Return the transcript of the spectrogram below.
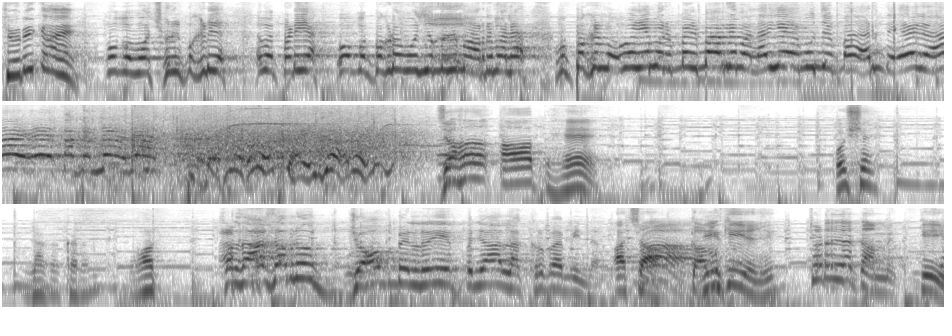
छुरी कहाँ है वो वो, वो छुरी पकड़ी है वो पड़ी है वो वो पकड़ो मुझे मुझे मारने वाला है वो पकड़ लो ये मुझे मुझे मारने वाला है ये मुझे मार देगा ये पकड़ लो जहां आप हैं खुश हैं अल्लाह का करम बहुत सरदार साहब ਨੂੰ ਜੌਬ ਮਿਲ ਰਹੀ ਹੈ 50 ਲੱਖ ਰੁਪਏ ਮਹੀਨਾ अच्छा ਕੰਮ ਕੀ ਹੈ ਜੀ ਛੋਟਾ ਜਿਹਾ ਕੰਮ ਹੈ ਕੀ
